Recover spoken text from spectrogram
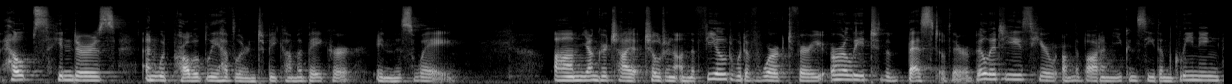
helps, hinders, and would probably have learned to become a baker in this way. Um, younger chi- children on the field would have worked very early to the best of their abilities. Here on the bottom, you can see them gleaning,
